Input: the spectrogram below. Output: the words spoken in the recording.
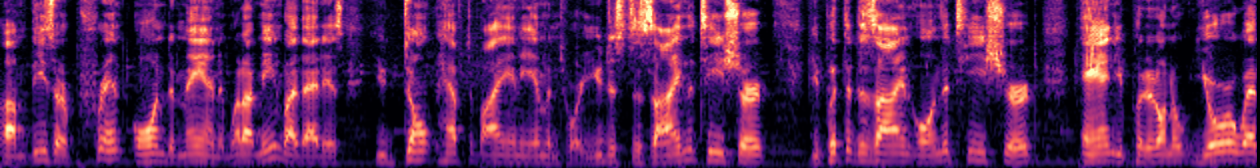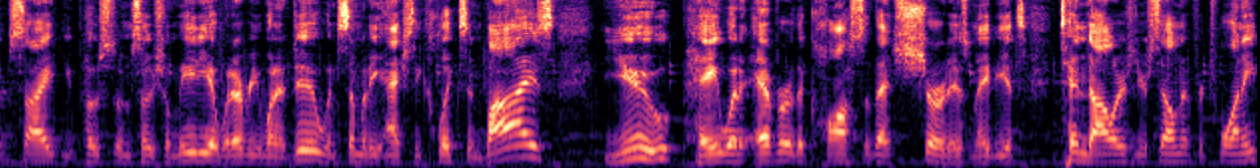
Um, these are print on demand. And what I mean by that is you don't have to buy any inventory. You just design the t-shirt you put the design on the t-shirt and you put it on a, your website. You post it on social media whatever you want to do. When somebody actually clicks and buys you pay whatever the cost of that shirt is. Maybe it's ten dollars and you're selling it for 20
